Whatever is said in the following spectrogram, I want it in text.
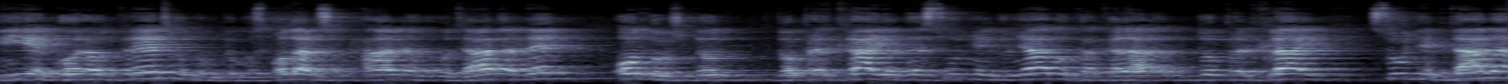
nije gore od prethodnog, do gospodar subhanahu wa ta'ala ne odluči do, do pred kraja ne sudnjeg dunjaluka, kada, do pred kraj sudnjeg dana,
